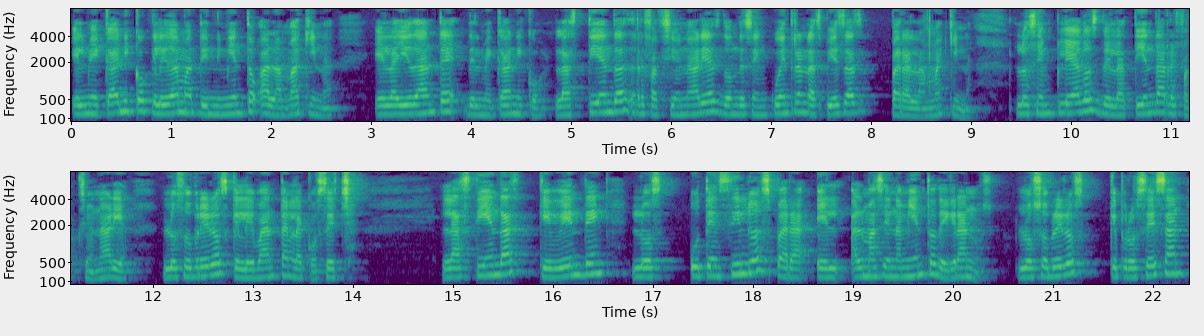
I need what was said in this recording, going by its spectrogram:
el mecánico que le da mantenimiento a la máquina, el ayudante del mecánico, las tiendas refaccionarias donde se encuentran las piezas para la máquina, los empleados de la tienda refaccionaria, los obreros que levantan la cosecha, las tiendas que venden los utensilios para el almacenamiento de granos, los obreros que procesan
